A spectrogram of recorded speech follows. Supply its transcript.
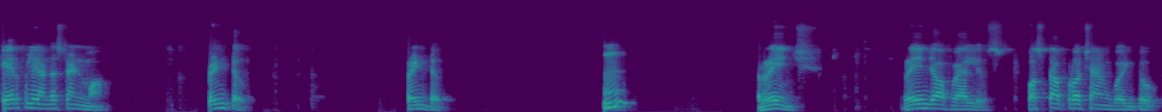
Carefully understand ma. Print. Print. Hmm? Range. Range of values. First approach I am going to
